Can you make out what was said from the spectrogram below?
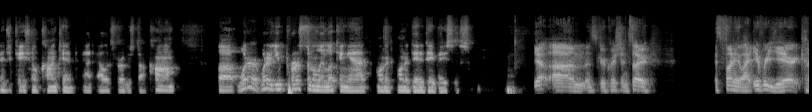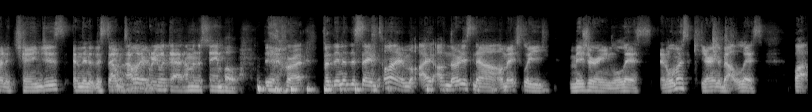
educational content at alexfergus.com. Uh, what are what are you personally looking at on a on a day to day basis? Yeah, um, that's a good question. So it's funny, like every year it kind of changes, and then at the same I, time, I would agree with that. I'm in the same boat. Yeah, right. But then at the same time, I, I've noticed now I'm actually measuring less and almost caring about less. But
